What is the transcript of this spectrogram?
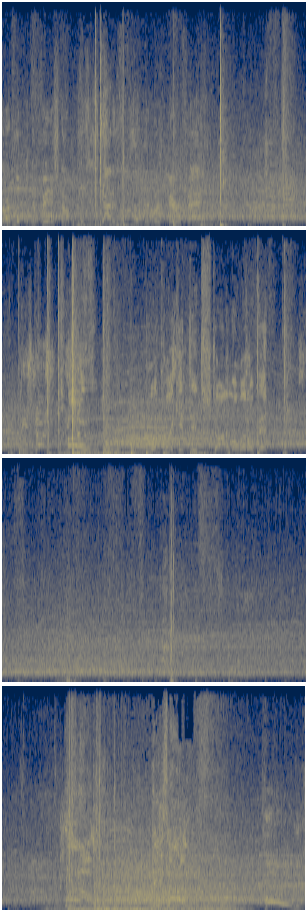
start looking to finish now because he's got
